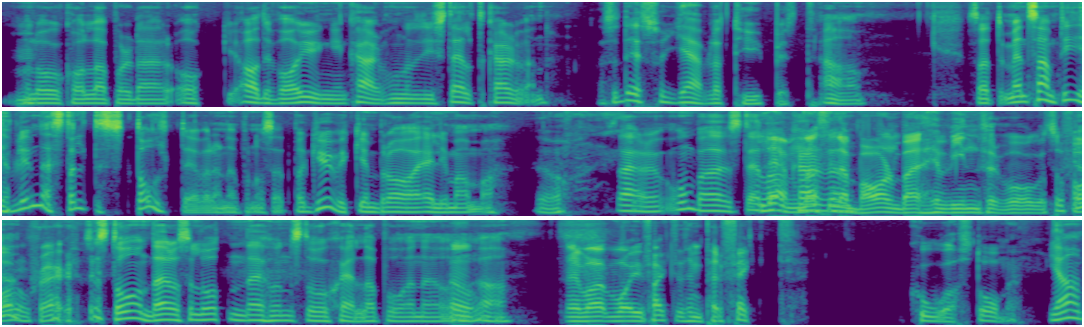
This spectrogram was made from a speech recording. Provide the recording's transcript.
Och Mm. låg och kollade på det där. Och ja, det var ju ingen kalv. Hon hade ju ställt kalven. Alltså det är så jävla typiskt. Ja. Så att, men samtidigt, jag blev nästan lite stolt över henne på något sätt. Bara, Gud vilken bra älgmamma. Ja. Så här, hon bara ställer Lämna kalven. sina barn bara vind för våg och så far Ja. de själv. Så står hon där och så låter den där hunden stå och skälla på henne. Och, Ja. ja. Det var, var ju faktiskt en perfekt ko att stå med. Ja,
